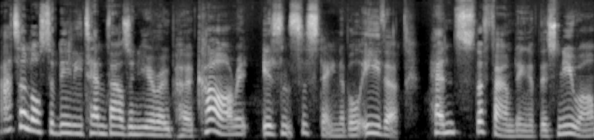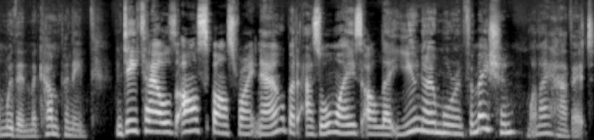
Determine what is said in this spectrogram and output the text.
at a loss of nearly 10,000 euro per car, it isn't sustainable either, hence the founding of this new arm within the company. Details are sparse right now, but as always, I'll let you know more information when I have it.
